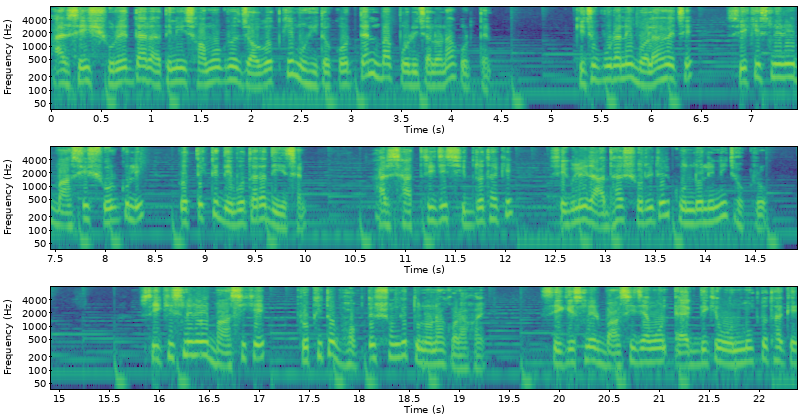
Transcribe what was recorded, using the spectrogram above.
আর সেই সুরের দ্বারা তিনি সমগ্র জগৎকে মোহিত করতেন বা পরিচালনা করতেন। কিছু পুরাণে বলা হয়েছে, শ্রীকৃষ্ণের এই বাঁশির সুরগুলি প্রত্যেকটি দেবতারা দিয়েছেন। আর সাত্রী যে ছিদ্র থাকে, সেগুলি রাধার শরীরের কুণ্ডলিনী চক্র। শ্রীকৃষ্ণের এই বাঁশিকে প্রকৃত ভক্তের সঙ্গে তুলনা করা হয়। শ্রীকৃষ্ণের বাঁশি যেমন একদিকে উন্মুক্ত থাকে,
